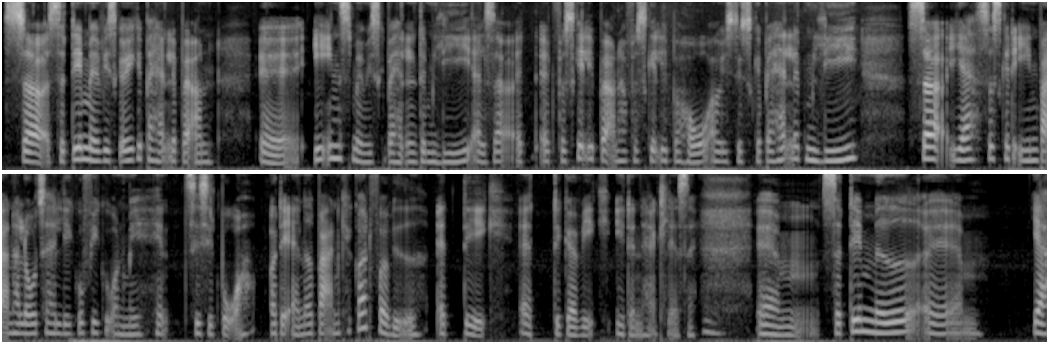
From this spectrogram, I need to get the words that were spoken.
Så, så det med, at vi skal jo ikke behandle børn øh, ens, men vi skal behandle dem lige. Altså, at, at forskellige børn har forskellige behov, og hvis vi skal behandle dem lige, så ja, så skal det ene barn have lov til at have Lego-figuren med hen til sit bord, og det andet barn kan godt få at vide, at det ikke, at det gør vi ikke i den her klasse. Mm. Øhm, så det med, øhm, ja,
